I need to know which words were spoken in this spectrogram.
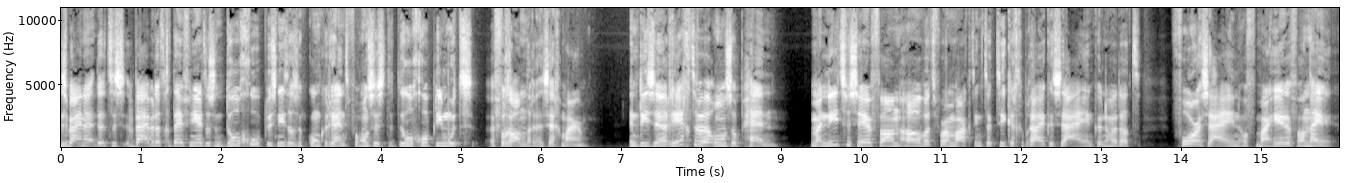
dus bijna, dat is, wij hebben dat gedefinieerd als een doelgroep, dus niet als een concurrent. Voor ons is de doelgroep die moet veranderen, zeg maar. In die zin richten we ons op hen. Maar niet zozeer van, oh, wat voor marketingtactieken gebruiken zij en kunnen we dat voor zijn? Of maar eerder van, hey,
